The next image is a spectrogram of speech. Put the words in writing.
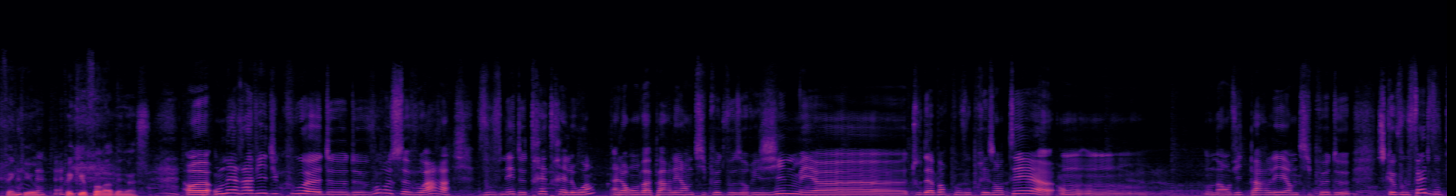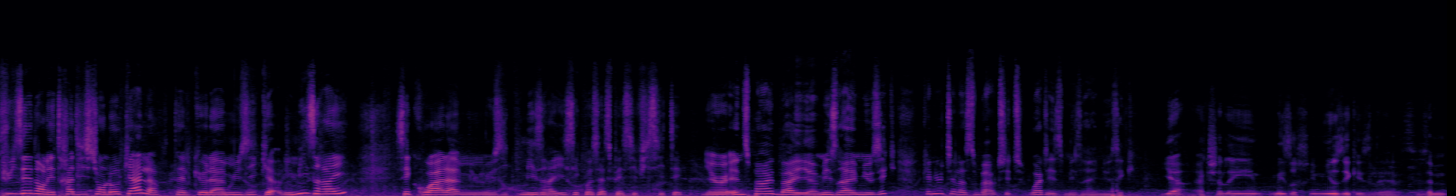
Thank you. Thank you for having us. Euh, on est ravis du coup euh, de, de vous recevoir. Vous venez de très très loin. Alors on va parler un petit peu de vos origines, mais euh, tout d'abord pour vous présenter, on, on- on a envie de parler un petit peu de ce que vous faites. Vous puisez dans les traditions locales telles que la musique Mizrahi. C'est quoi la musique Mizrahi? C'est quoi sa spécificité? You're inspired by uh, Mizrahi music. Can you tell us about it? What is Mizrahi music? Yeah, actually, Mizrahi music is the, the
